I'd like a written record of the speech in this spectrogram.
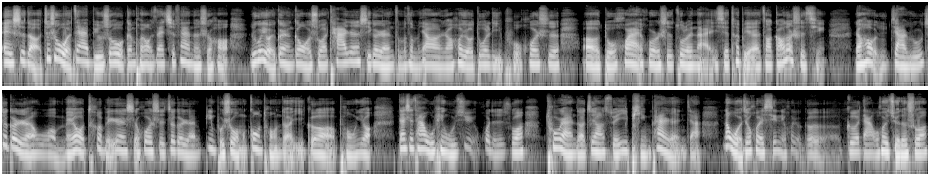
哎，是的，就是我在比如说我跟朋友在吃饭的时候，如果有一个人跟我说他认识一个人怎么怎么样，然后有多离谱，或是呃多坏，或者是做了哪一些特别糟糕的事情。然后，假如这个人我没有特别认识，或是这个人并不是我们共同的一个朋友，但是他无凭无据，或者是说突然的这样随意评判人家，那我就会心里会有个疙瘩，我会觉得说，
